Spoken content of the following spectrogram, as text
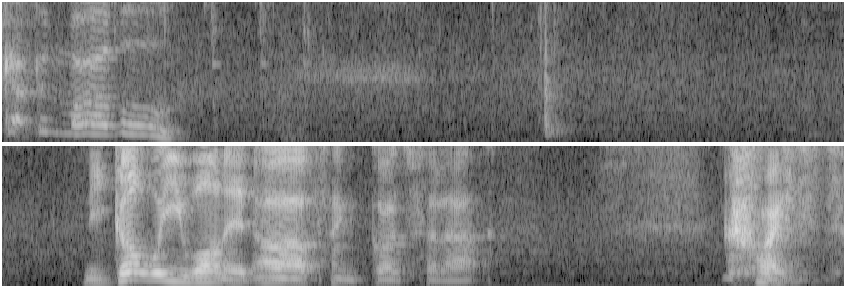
Captain Marvel! You got what you wanted. Oh, thank God for that. Christ.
